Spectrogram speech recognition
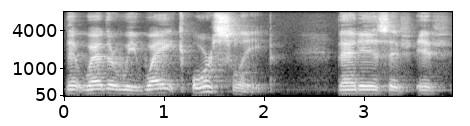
that whether we wake or sleep, that is, if, if,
